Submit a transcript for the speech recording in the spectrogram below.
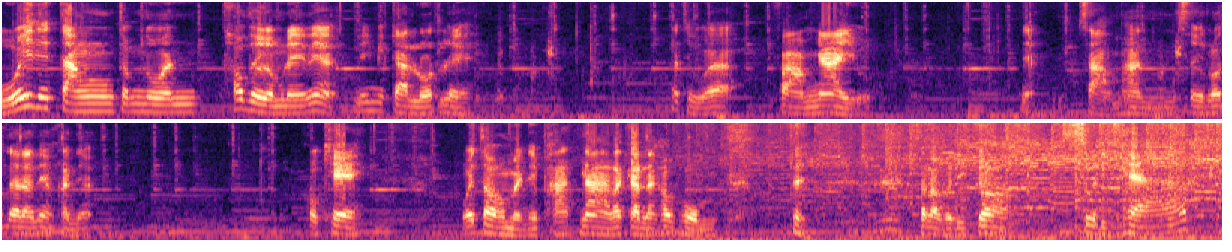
โอ้ยได้ตังจำนวนเท่าเดิมเลยเนี่ย ไม่มีการลดเลย ก็ถือว่าฟาร์มง่ายอยู่ เนี่ยสามพันซื้อรถได้แล้วเนี่ยคันนี้โอเค ไว้ต่อกันใหม่ในพาร์ทหน้าแล้วกันนะครับผม สำหรับวันนี้ก็ สวัสดีครับ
